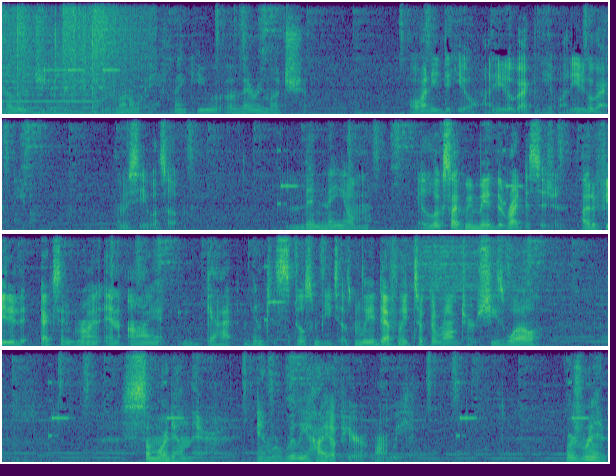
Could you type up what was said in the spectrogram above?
Another Geodude. Run away. Thank you very much. Oh, I need to heal. I need to go back and heal. I need to go back and heal. Let me see what's up. Venam. It looks like we made the right decision. I defeated X and Grunt, and I got them to spill some details. Melia definitely took the wrong turn. She's, well, somewhere down there. And we're really high up here, aren't we? Where's Ren?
